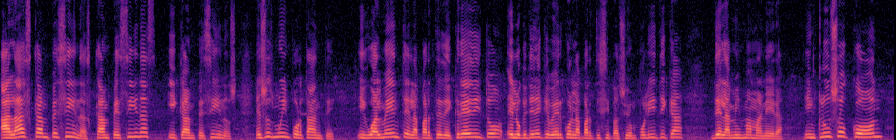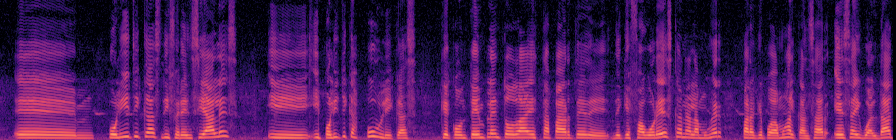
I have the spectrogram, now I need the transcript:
a las campesinas, campesinas y campesinos. Eso es muy importante. Igualmente en la parte de crédito, en lo que tiene que ver con la participación política, de la misma manera. Incluso con eh, políticas diferenciales y, políticas públicas que contemplen toda esta parte de, que favorezcan a la mujer para que podamos alcanzar esa igualdad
